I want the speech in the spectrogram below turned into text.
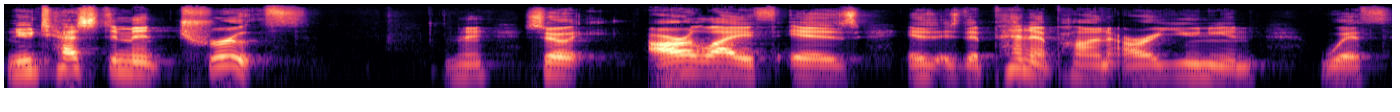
New Testament truth. Okay? So, our life is, is, is dependent upon our union with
